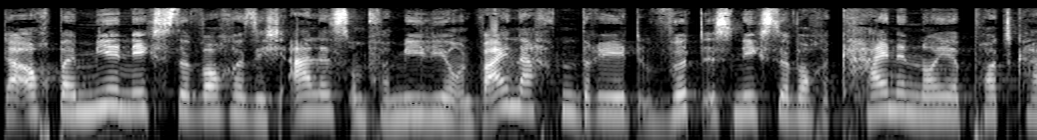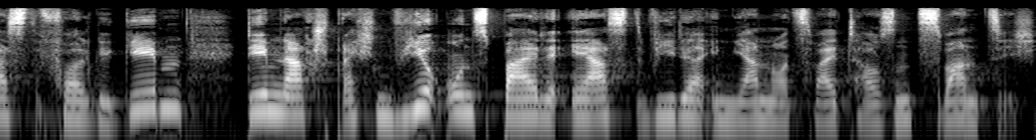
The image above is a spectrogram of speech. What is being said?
Da auch bei mir nächste Woche sich alles um Familie und Weihnachten dreht, wird es nächste Woche keine neue Podcast-Folge geben. Demnach sprechen wir uns beide erst wieder im Januar 2020.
